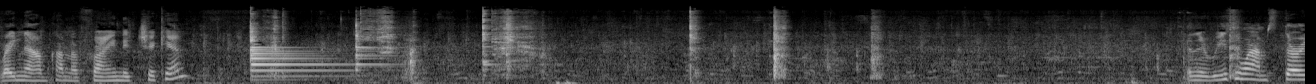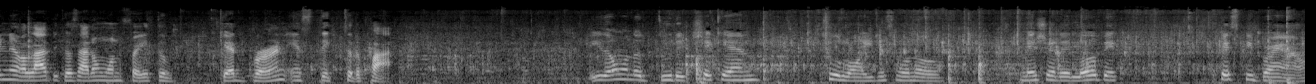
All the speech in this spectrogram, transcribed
Right now I'm kind of frying the chicken. And the reason why I'm stirring it a lot because I don't want for it to get burned and stick to the pot. You don't want to do the chicken too long. You just want to make sure they're a little bit crispy brown.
